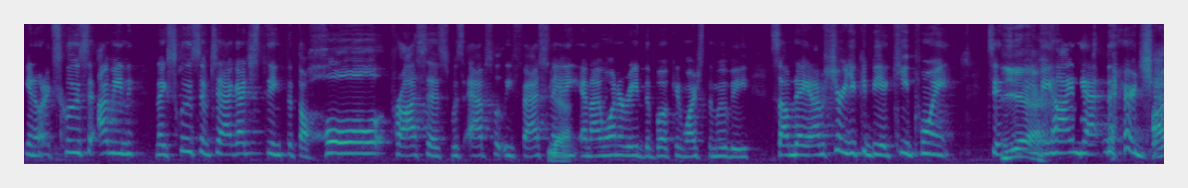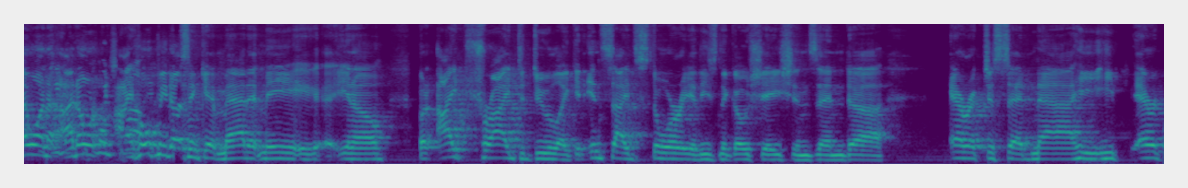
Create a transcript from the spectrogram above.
you know, an exclusive. I mean, an exclusive tag. I just think that the whole process was absolutely fascinating, yeah. and I want to read the book and watch the movie someday. And I'm sure you could be a key point. To, to yeah. behind that there. Jeff. I want to. I don't. I hope he doesn't get mad at me. You know, but I tried to do like an inside story of these negotiations, and uh, Eric just said, "Nah." He he Eric,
